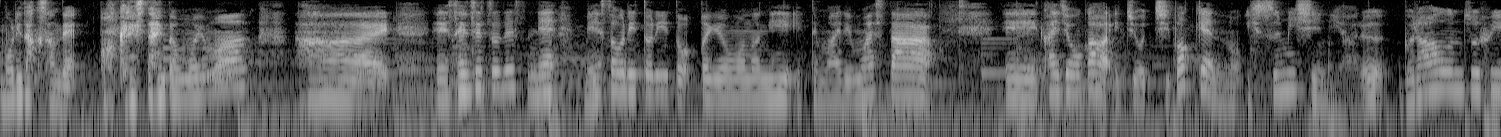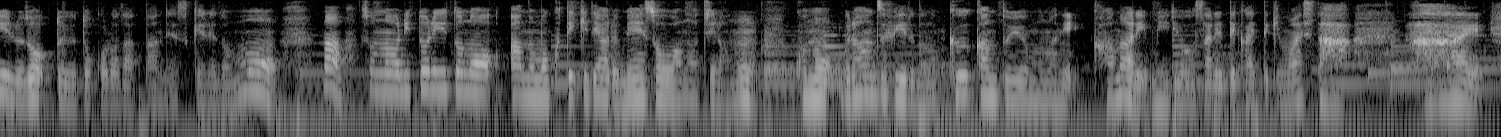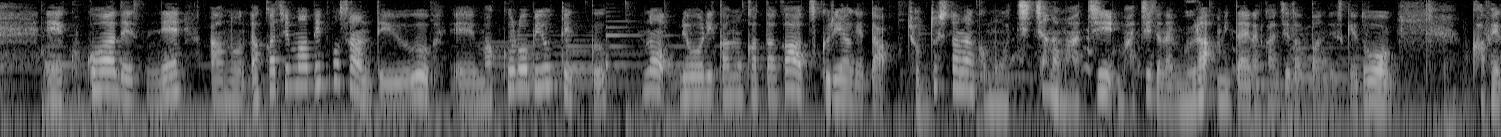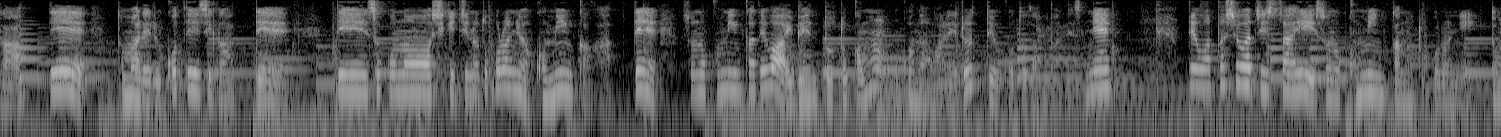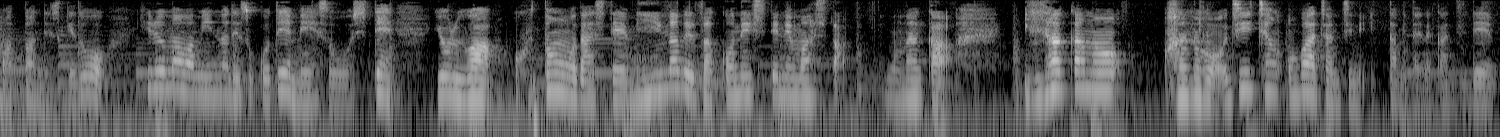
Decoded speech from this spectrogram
盛りだくさんでお送りしたいと思います。はい、えー、先日ですね瞑想リトリートというものに行ってまいりました。えー、会場が一応千葉県のいすみ市にあるブラウンズフィールドというところだったんですけれどもまあそのリトリートのあの目的である瞑想はもちろんこのブラウンズフィールドの空間というものにかなり魅了されて帰ってきましたはい。えー、ここはですねあの中島デコさんっていう、えー、マクロビオテックの料理家の方が作り上げたちょっとしたなんかもうちっちゃな町町じゃない村みたいな感じだったんですけどカフェがあって泊まれるコテージがあってでそこの敷地のところには古民家があってその古民家ではイベントとかも行われるっていうことだったんですね。で私は実際その古民家のところに泊まったんですけど昼間はみんなでそこで瞑想をして夜はお布団を出してみんなで雑魚寝して寝ました。もうなんか田舎の あのおじいちゃんおばあちゃん家に行ったみたいな感じで。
